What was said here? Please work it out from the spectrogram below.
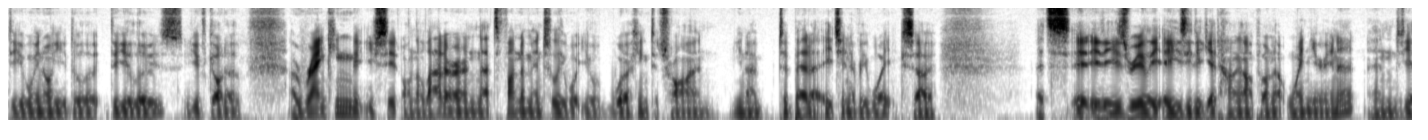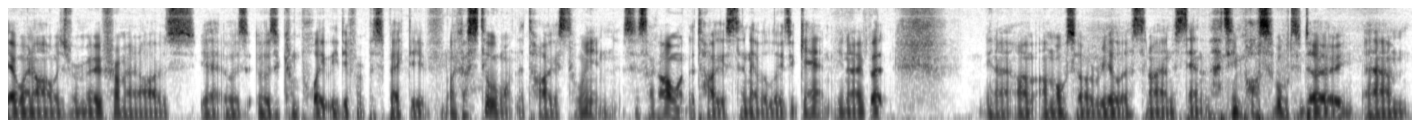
do you win or you do, do you lose? You've got a, a ranking that you sit on the ladder, and that's fundamentally what you're working to try and you know to better each and every week. So, it's it, it is really easy to get hung up on it when you're in it and yeah when i was removed from it i was yeah it was it was a completely different perspective like i still want the tigers to win it's just like i want the tigers to never lose again you know but you know i'm, I'm also a realist and i understand that that's impossible to do um,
